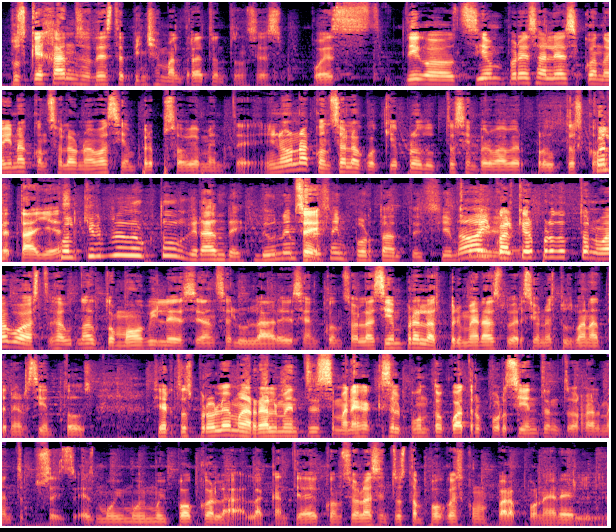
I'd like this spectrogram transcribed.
pues quejándose de este pinche maltrato, entonces, pues, digo, siempre sale así cuando hay una consola nueva, siempre, pues, obviamente, y no una consola, cualquier producto, siempre va a haber productos con Cual- detalles. Cualquier producto grande de una Sí. empresa importante. Siempre... No, y cualquier producto nuevo, hasta sean automóviles, sean celulares, sean consolas, siempre las primeras versiones pues van a tener ciertos ciertos problemas. Realmente se maneja que es el punto 4%, entonces realmente pues es, muy muy muy poco la, la cantidad de consolas, entonces tampoco es como para poner el,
